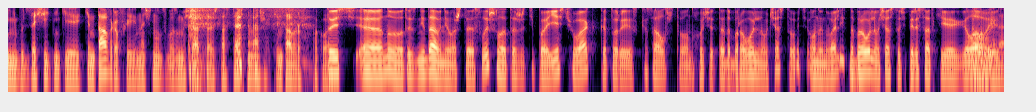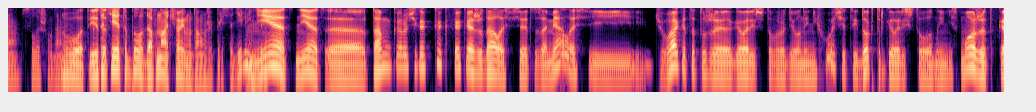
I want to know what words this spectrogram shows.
какие-нибудь защитники кентавров и начнут возмущаться, что оставьте наших кентавров в покое. То есть, э, ну, вот из недавнего, что я слышал, это же, типа, есть чувак, который сказал, что он хочет добровольно участвовать, он инвалид, добровольно участвовать в пересадке головы. головы да, слышал, да. Вот. Кстати, это... это было давно, а что ему там уже пересадили? Нет, нет, э, там, короче, как, как, как и ожидалось, все это замялось, и чувак этот уже говорит, что вроде он и не хочет, и доктор говорит, что он и не сможет. Короче,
